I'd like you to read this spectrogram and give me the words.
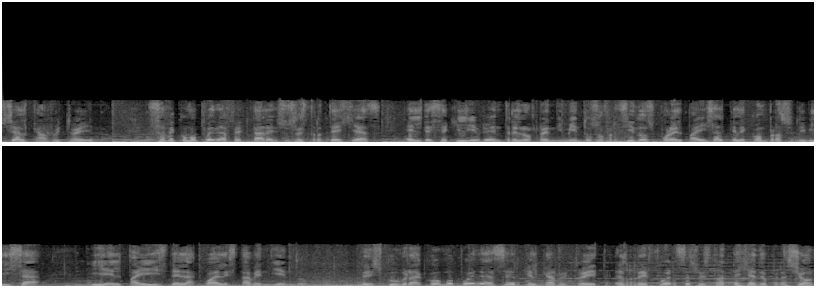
¿Conoce al carry trade? ¿Sabe cómo puede afectar en sus estrategias el desequilibrio entre los rendimientos ofrecidos por el país al que le compra su divisa y el país de la cual está vendiendo? Descubra cómo puede hacer que el Carry Trade refuerce su estrategia de operación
